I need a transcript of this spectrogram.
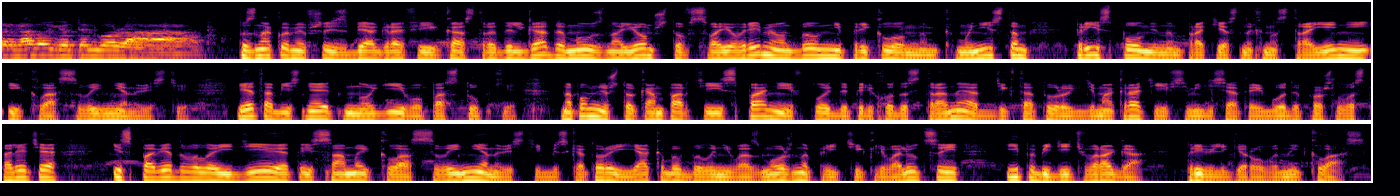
Познакомившись с биографией Кастро Дельгадо, мы узнаем, что в свое время он был непреклонным коммунистом, преисполненным протестных настроений и классовой ненависти. И это объясняет многие его поступки. Напомню, что Компартия Испании вплоть до перехода страны от диктатуры к демократии в 70-е годы прошлого столетия исповедовала идею этой самой классовой ненависти, без которой якобы было невозможно прийти к революции и победить врага, привилегированный класс.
